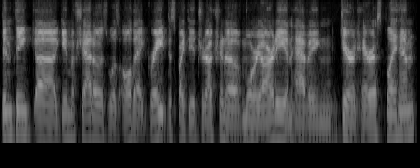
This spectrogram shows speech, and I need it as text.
didn't think uh, Game of Shadows was all that great, despite the introduction of Moriarty and having Jared Harris play him.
